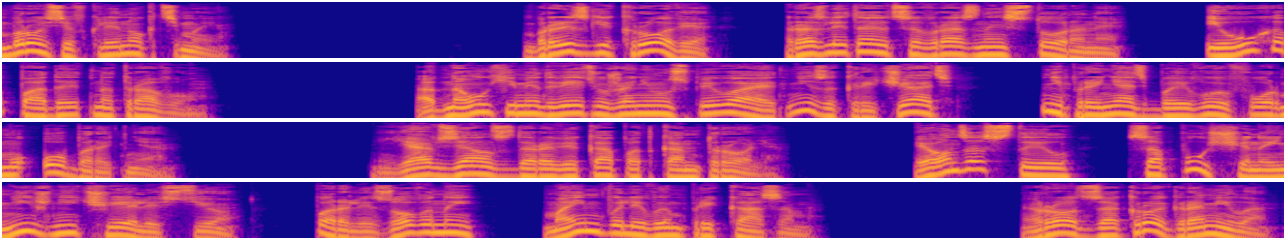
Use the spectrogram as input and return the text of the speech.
бросив клинок тьмы. Брызги крови разлетаются в разные стороны, и ухо падает на траву. Одноухий медведь уже не успевает ни закричать, ни принять боевую форму оборотня. Я взял здоровяка под контроль. И он застыл с опущенной нижней челюстью, парализованный моим волевым приказом. «Рот закрой, громила,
